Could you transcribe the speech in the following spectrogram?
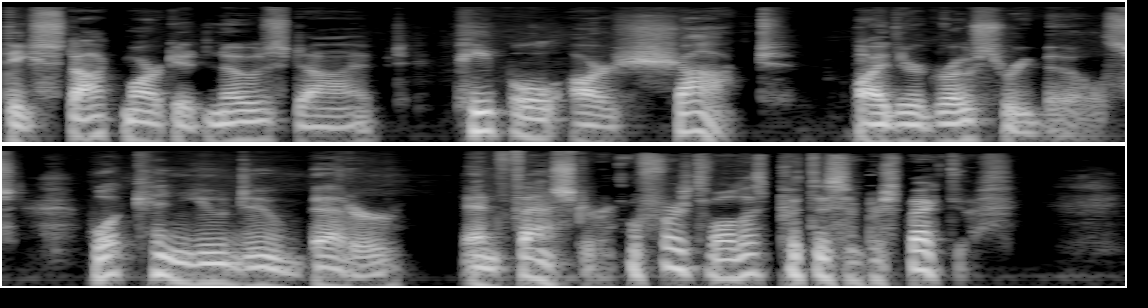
The stock market nosedived. People are shocked by their grocery bills. What can you do better and faster? Well, first of all, let's put this in perspective.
